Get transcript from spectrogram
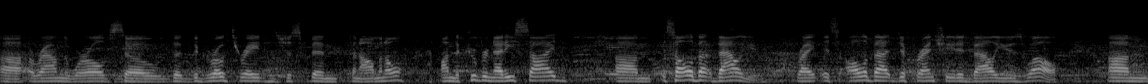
uh, around the world, so the, the growth rate has just been phenomenal. On the Kubernetes side, um, it's all about value, right? It's all about differentiated value as well. Um,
